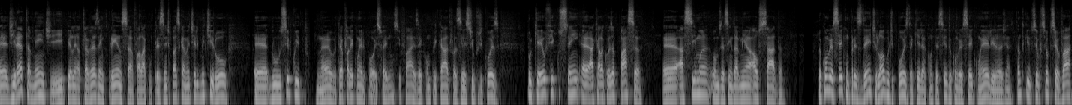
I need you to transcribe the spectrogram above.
é, diretamente e pela, através da imprensa falar com o presidente, basicamente ele me tirou é, do circuito. Né? Eu até falei com ele, pô, isso aí não se faz, é complicado fazer esse tipo de coisa, porque eu fico sem, é, aquela coisa passa é, acima, vamos dizer assim, da minha alçada. Eu conversei com o presidente logo depois daquele acontecido, eu conversei com ele, tanto que se você observar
